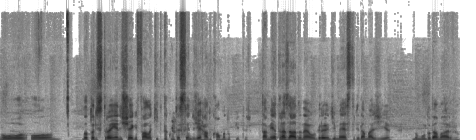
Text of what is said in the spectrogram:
o, o Doutor Estranho ele chega e fala: O que, que tá acontecendo de errado com a alma do Peter? Tá meio atrasado, né? O grande mestre da magia do mundo da Marvel.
